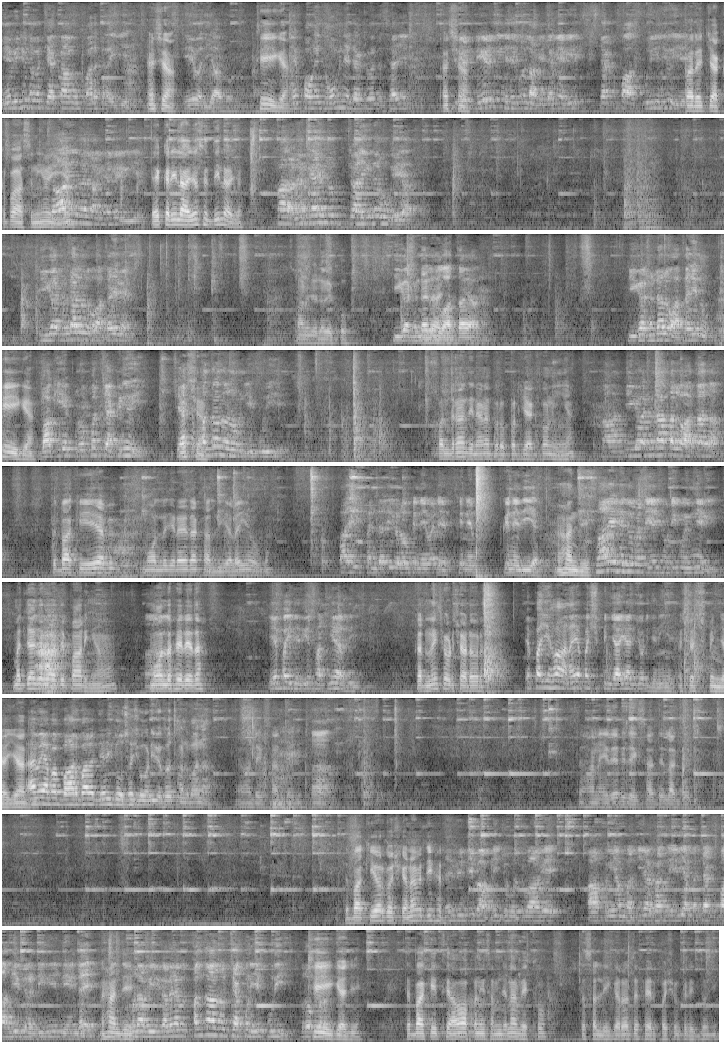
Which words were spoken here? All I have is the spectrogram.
ਇਹ ਵੀ ਜਦੋਂ ਮੈਂ ਚੈੱਕ ਆਪ ਕੱਲ ਕਰਾਈ ਹੈ। ਅੱਛਾ। ਇਹ ਵਧੀਆ ਉਹ। ਠੀਕ ਆ। ਇਹ ਪੌਣੇ 2 ਮਹੀਨੇ ਡਾਕਟਰ ਨੇ ਦੱਸਿਆ ਜੀ ਅੱਛਾ। ਡੇਢ ਮਹੀਨੇ ਦੇ ਕੋਲ ਲਾਗੇ ਜਾ ਕੇ ਹੈਗੀ ਚੈੱਕ ਪਾਸ ਪੂਰੀ ਨਹੀਂ ਹੋਈ ਹੈ ਪਰ ਇਹ ਚੱਕ ਪਾਸ ਨਹੀਂ ਹੋਈ ਹੈ। ਦਿਨ ਲੱਗ ਜਾ ਕੇ ਹੈਗੀ ਹੈ ਇੱਕ ਵਾਰੀ ਲਾ ਜਾਓ ਸਿੱਧੀ ਲਾ ਜਾਓ ਘਰ ਵਾਲਿਆਂ ਨੇ ਕਿਹਾ ਇਹਨੂੰ 40 ਦਿਨ ਹੋ ਗਏ ਆ। ਟੀਕਾ ਠੰਡਾ ਨੂੰ ਲਵਾਤਾ ਜੀ ਮੈਂ। ਖਾਣ ਜਿਹੜਾ ਵੇਖੋ। ਟੀਕਾ ਠੰਡਾ ਨੂੰ ਜੀ। ਲਵਾਤਾ ਆ। ਟੀਕਾ ਠੰਡਾ ਲਵਾਤਾ ਜੀ ਇਹਨੂੰ। ਠੀਕ ਆ। ਬਾਕੀ ਇਹ ਪ੍ਰੋਪਰ ਚੈੱਕ ਨਹੀਂ ਹੋਈ। ਚੈੱਕ ਅੱਛਾ। 15 ਦਿਨ ਹੋਣੀ ਜੀ ਪੂਰੀ ਜੀ। 15 ਦਿਨਾਂ ਨਾਲ ਪ੍ਰੋਪਰ ਚੈੱਕ ਹੋਣੀ ਆ। ਹਾਂ ਠੰਡਾ ਦਾ ਤੇ। ਬਾਕੀ ਇਹ ਆ ਵੀ ਮੁੱਲ ਜਿਹੜਾ ਇਹਦਾ ਖਾਲੀ ਵਾਲਾ ਹੀ ਹੋਊਗਾ। ਭਾਈ ਪੰਜਰ ਦੀ ਵੇਲੋ ਕਿੰਨੇ ਵੱਡੇ ਕਿੰਨੇ ਕਿੰਨੇ ਦੀ ਹੈ ਹਾਂਜੀ। ਸਾਰੇ ਜਿਹੜੇ ਵੱਡੇ ਆ, ਛੋਟੀ ਕੋਈ ਵੀ ਨਹੀਂ ਹੈਗੀ। ਮੱਝਾਂ ਚਲੋ ਅੱਜ ਭਾਰੀਆਂ ਵਾ। ਹਾਂ। ਮੁੱਲ ਫਿਰ ਇਹਦਾ? ਇਹ ਭਾਈ ਦੇ ਦਈਏ 60000 ਦੀ। ਕਰਨੇ ਛੋਟ ਛਾੜ ਹੋਰ। ਇਹ ਭਾਜੀ ਹਾਂ ਨਾ ਇਹ ਆਪਾਂ 56000 ਝੋਟ ਜਣੀ ਹੈ। ਅੱਛਾ 56000 ਐਵੇਂ ਆਪਾਂ ਬਾਰ-ਬਾਰ ਜਿਹੜੀ 200 ਛੋੜ ਹੀ ਵੇਖੋ ਥੰਡਵਾਨਾ ਆ ਦੇਖ ਸਕਦੇ ਜੀ। ਹਾਂ। ਤੇ ਹੁਣ ਇਹਦੇ ਵੀ ਦੇਖ ਸਕਦੇ ਲੱਗੇ ਤੇ ਬਾਕੀ ਹੋਰ ਕੁਝ ਕਹਿਣਾ ਵੀਰ ਜੀ ਫਿਰ? ਵੀਰ ਜੀ ਆਪਣੀ ਚੋਟ ਚਵਾ ਕੇ ਆਪਣੀਆਂ ਮਰਜ਼ੀ ਨਾਲ ਖੜਨ ਇਹਦੀ ਆਪਾਂ ਚੈੱਕ ਪਾਸ ਦੀ ਗਾਰੰਟੀ ਨਹੀਂ ਦੇਣ ਦੇ ਹਾਂਜੀ। ਮੁੰਡਾ ਵੀਰ ਕਹੇ ਨਾ 15 ਤੋਂ ਚੈੱਕ ਹੋਣੀ ਹੈ ਪੂਰੀ proper। ਠੀਕ ਹੈ ਜੀ। ਤੇ ਬਾਕੀ ਇੱਥੇ ਆਓ ਆਪਣੀ ਸਮਝਣਾ ਵੇਖੋ ਤਸੱਲੀ ਕਰੋ ਤੇ ਫਿਰ ਪਸ਼ੂ ਖਰੀਦੋ ਜੀ।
